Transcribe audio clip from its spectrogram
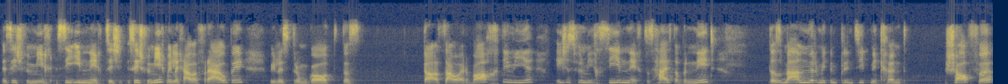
es ist für mich sie im Nichts. Es ist, es ist für mich, weil ich auch eine Frau bin, weil es darum geht, dass das auch erwacht in mir, ist es für mich sie im Nichts. Das heißt aber nicht, dass Männer mit dem Prinzip nicht können schaffen können.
